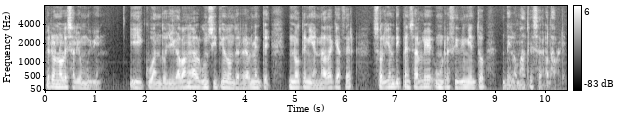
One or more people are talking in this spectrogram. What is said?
pero no les salió muy bien y cuando llegaban a algún sitio donde realmente no tenían nada que hacer, solían dispensarle un recibimiento de lo más desagradable.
